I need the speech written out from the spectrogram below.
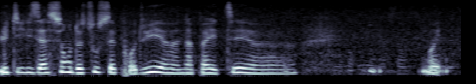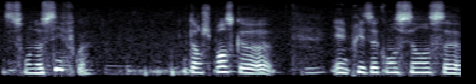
l'utilisation de tous ces produits n'a pas été, oui. sont nocifs, quoi. Donc, je pense que il y a une prise de conscience euh,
